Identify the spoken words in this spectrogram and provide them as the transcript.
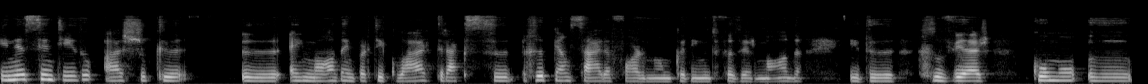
E, nesse sentido, acho que em moda em particular, terá que se repensar a forma um bocadinho de fazer moda e de rever como, uh,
